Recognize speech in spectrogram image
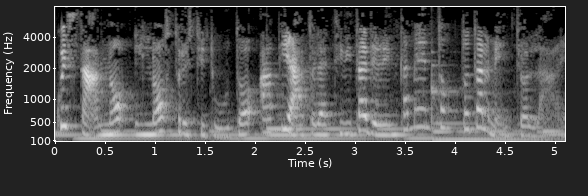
Quest'anno il nostro istituto ha avviato le attività di orientamento totalmente online.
